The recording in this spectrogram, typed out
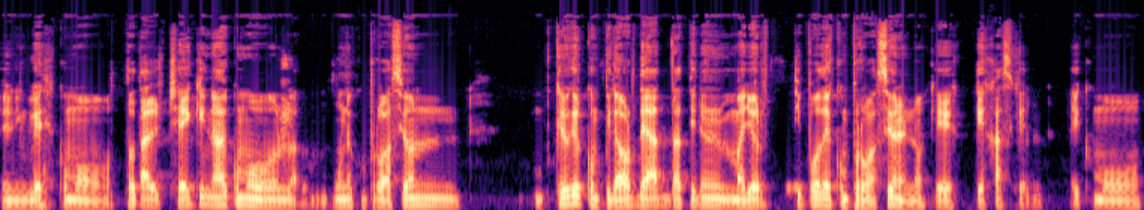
en inglés como total checking, como una comprobación, creo que el compilador de ADDA tiene el mayor tipo de comprobaciones, ¿no? Que, que Haskell. Hay como,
